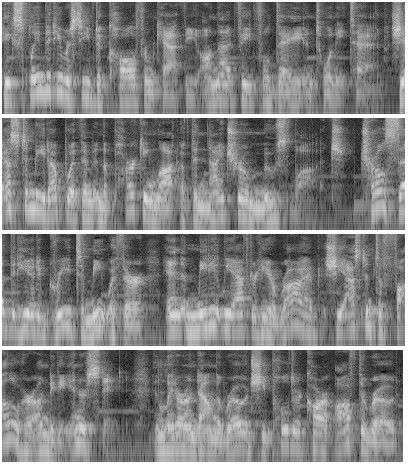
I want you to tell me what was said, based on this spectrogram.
He explained that he received a call from Kathy on that fateful day in 2010. She asked to meet up with him in the parking lot of the Nitro Moose Lodge. Charles said that he had agreed to meet with her, and immediately after he arrived, she asked him to follow her onto the interstate. And later on down the road, she pulled her car off the road,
